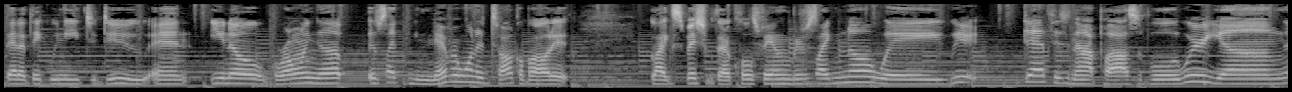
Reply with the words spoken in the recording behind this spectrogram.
that i think we need to do. And you know growing up it's like we never wanted to talk about it like especially with our close family we're just like no way. We're death is not possible. We're young.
